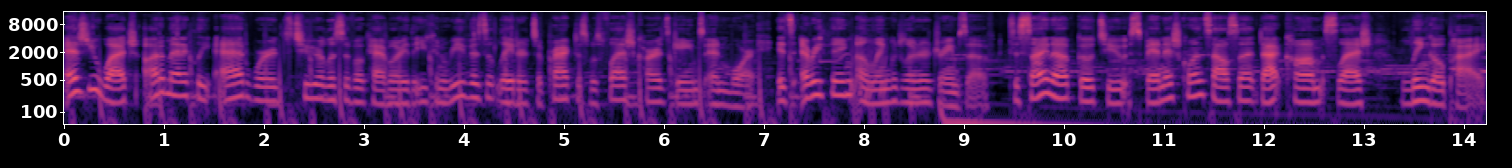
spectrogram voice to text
As you watch, automatically add words to your list of vocabulary that you can revisit later to practice with flashcards, games, and more. It's everything a language learner dreams of. To sign up, go to SpanishConsalsa.com slash lingopie.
